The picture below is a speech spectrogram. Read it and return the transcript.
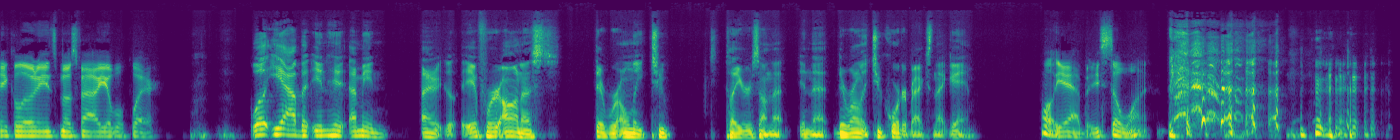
Nickelodeon's most valuable player. Well, yeah, but in his, I mean, I, if we're honest, there were only two players on that in that. There were only two quarterbacks in that game. Well, yeah, but he still won it.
